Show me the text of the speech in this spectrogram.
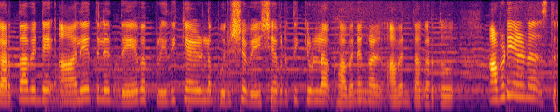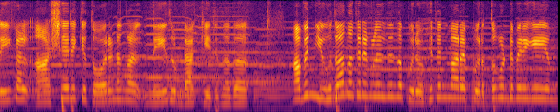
കർത്താവിന്റെ ആലയത്തിലെ ദേവപ്രീതിക്കായുള്ള പുരുഷ വേശ്യാവൃത്തിക്കുള്ള ഭവനങ്ങൾ അവൻ തകർത്തു. അവിടെയാണ് സ്ത്രീകൾ ആശേരയ്ക്ക് തോരണങ്ങൾ നെയ്തുണ്ടാക്കിയിരുന്നത്. അവൻ യൂതാ നഗരങ്ങളിൽ നിന്ന് പുരോഹിതന്മാരെ പുറത്തു കൊണ്ടുവരികയും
